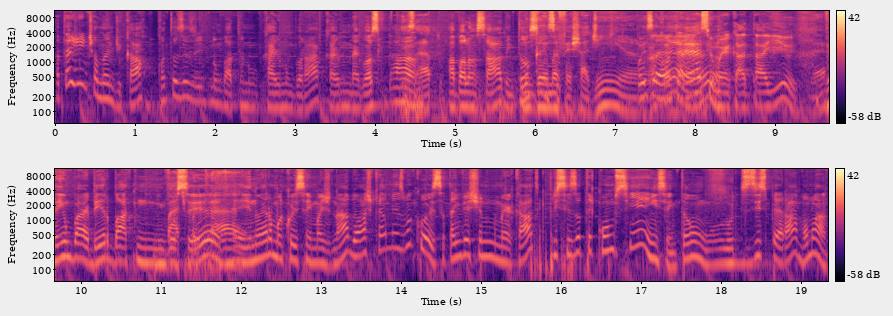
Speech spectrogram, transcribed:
Até a gente andando de carro, quantas vezes a gente não bateu, não caiu num buraco, caiu num negócio que dá Exato. uma balançada. Então, não assim, ganha uma você- fechadinha. Pois é. Acontece, é. o mercado tá aí. ué. Vem um barbeiro, bate em Bate você, e não era uma coisa que você imaginava, eu acho que é a mesma coisa. Você está investindo no mercado que precisa ter consciência. Então, o desesperar, vamos lá,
